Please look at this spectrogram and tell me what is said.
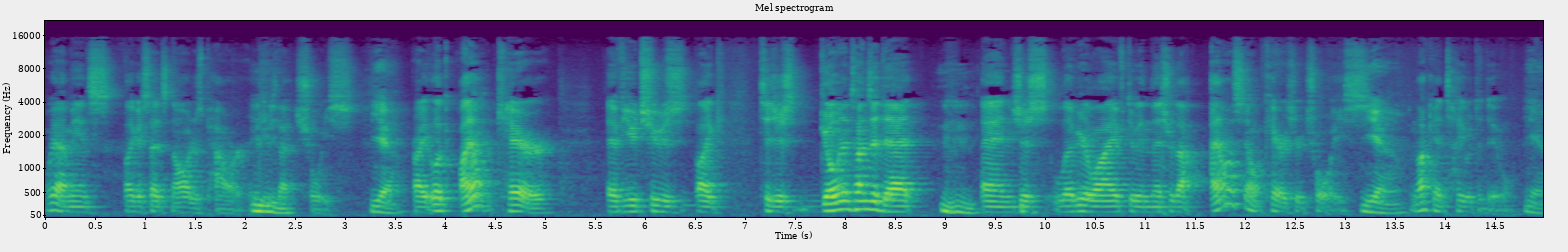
Well, yeah, I mean, it's like I said, it's knowledge is power. It gives you Mhm. that choice, Yeah. right? Look, I don't care if you choose like to just go into tons of debt hmm and just live your life doing this or that. I honestly don't care. It's your choice. Yeah. I'm not going to tell you what to do. Yeah.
